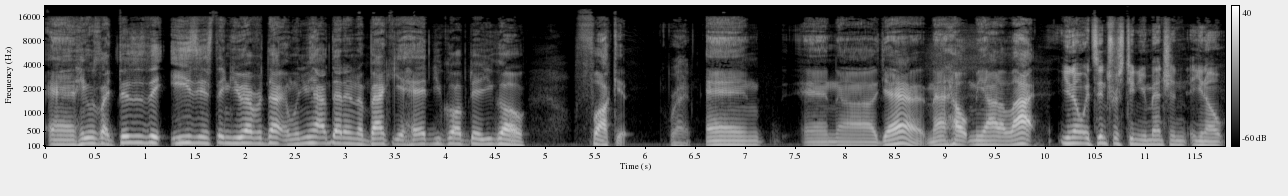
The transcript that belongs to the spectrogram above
And he was like, "This is the easiest thing you ever done." And when you have that in the back of your head, you go up there, you go, "Fuck it," Right. and and uh, yeah, and that helped me out a lot. You know, it's interesting you mentioned, you know,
